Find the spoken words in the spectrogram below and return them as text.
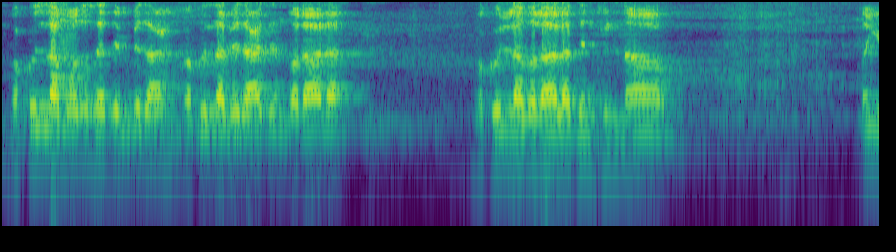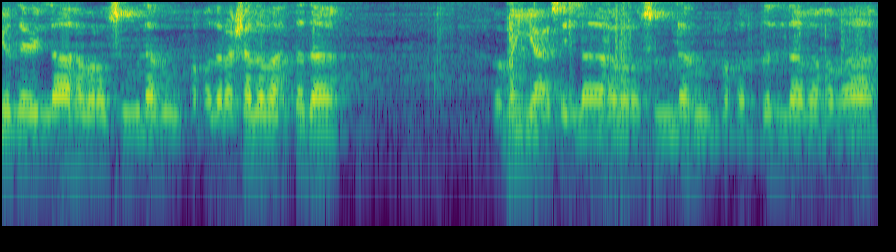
وكل محدثة بدعة وكل بدعة ضلالة وكل ضلالة في النار من يطع الله ورسوله فقد رشد واهتدى ومن يعص الله ورسوله فقد ضل وغضى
